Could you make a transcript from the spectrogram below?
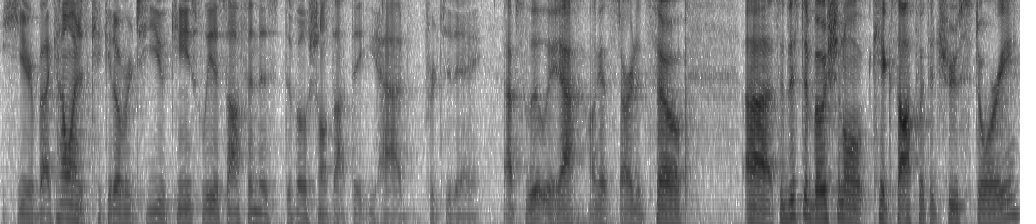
here. But I kind of want to just kick it over to you. Can you just lead us off in this devotional thought that you had for today? Absolutely, yeah. I'll get started. So, uh, so this devotional kicks off with a true story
